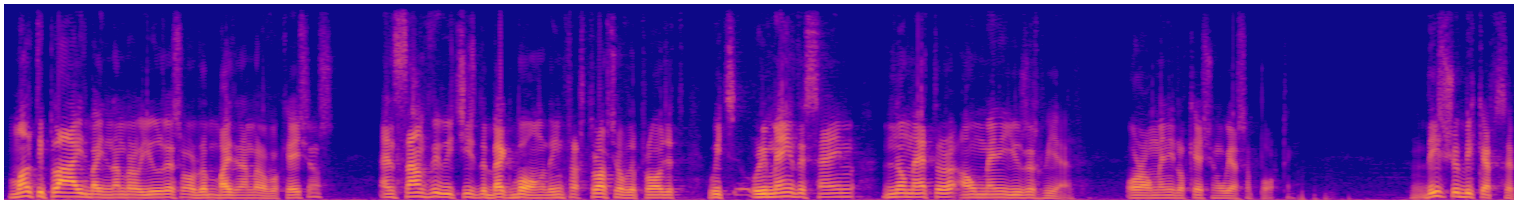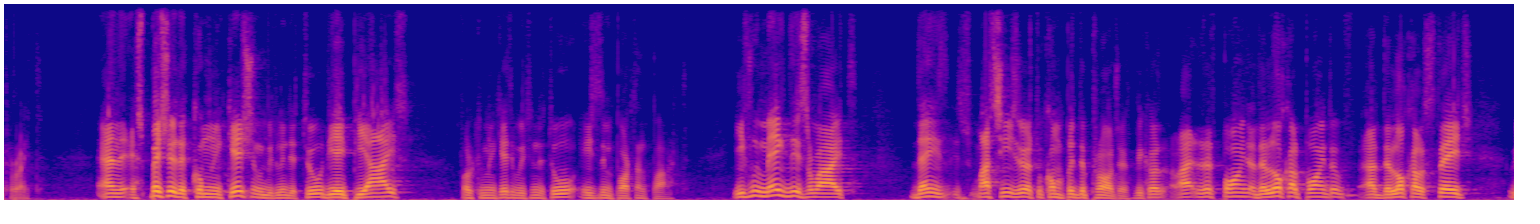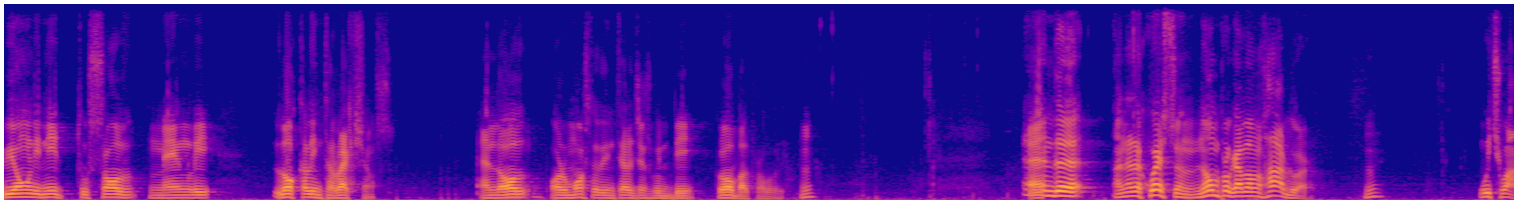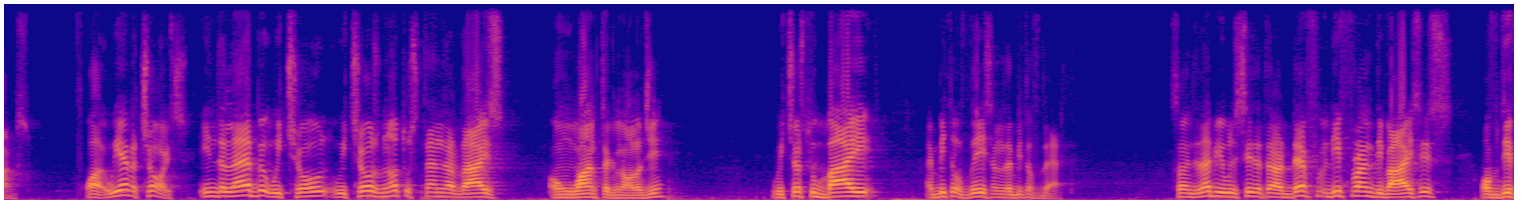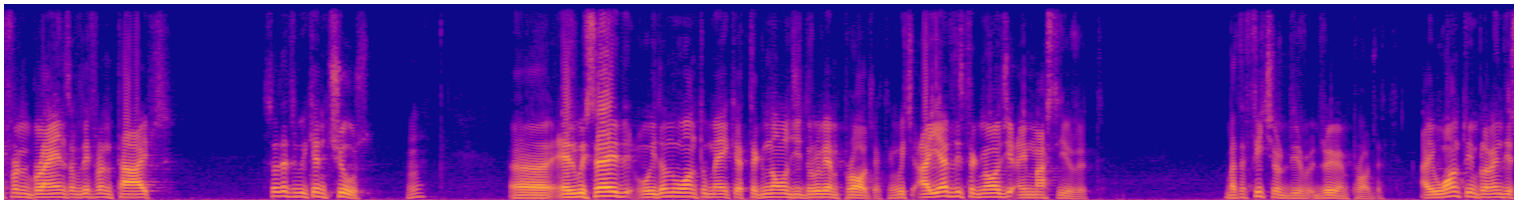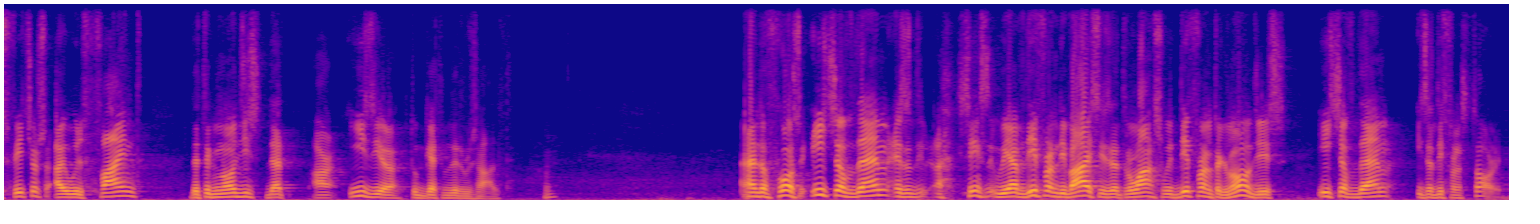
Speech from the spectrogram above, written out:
multiplied by the number of users or the, by the number of locations, and something which is the backbone, the infrastructure of the project, which remains the same no matter how many users we have or how many locations we are supporting. This should be kept separate. And especially the communication between the two, the APIs for communicating between the two is the important part. If we make this right, then it's much easier to complete the project because at that point, at the local point, of, at the local stage, we only need to solve mainly local interactions. And all or most of the intelligence will be global probably. Hmm? And uh, another question, non-programmable hardware. Hmm? Which ones? Well, we have a choice. In the lab, we, cho we chose not to standardize on one technology, we chose to buy a bit of this and a bit of that. So in the lab, you will see that there are different devices of different brands, of different types, so that we can choose. Hmm? Uh, as we said, we don't want to make a technology-driven project in which I have this technology, I must use it. but a feature-driven project. I want to implement these features. I will find the technologies that are easier to get to the result. And of course, each of them, is, uh, since we have different devices that runs with different technologies, each of them is a different story.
